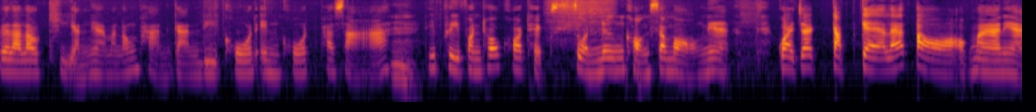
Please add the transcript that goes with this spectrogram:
เวลาเราเขียนเนี่ย มันต้องผ่านการ decode encode ภาษาอืมที่ prefrontal cortex ส่วนหนึ่งของสมองเนี่ย กว่าจะกลับแก่และต่อออกมาเนี่ย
